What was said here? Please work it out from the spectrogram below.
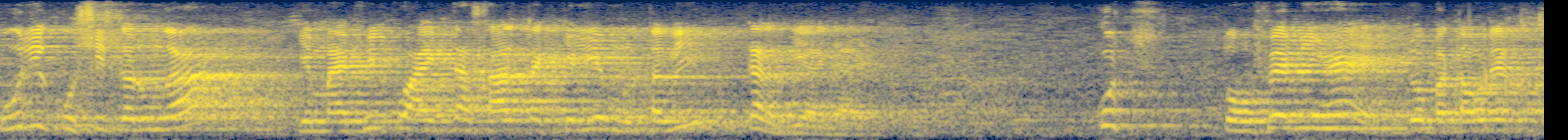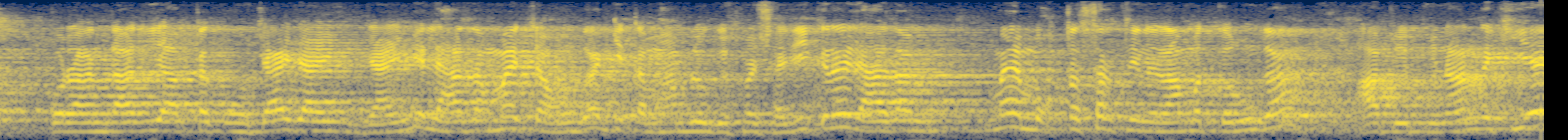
पूरी कोशिश करूँगा कि महफिल को आइंदा साल तक के लिए मुलतवी कर दिया जाए। कुछ तोहफे भी हैं जो बतौर कुरानदाजी आप तक पहुँचाए जाए, जाएँगे। लिहाजा मैं चाहूँगा कि तमाम लोग इसमें शरीक रहें। लिहाजा मैं मुख्तसर से निजामत करूँगा। आप इतमान रखिए।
